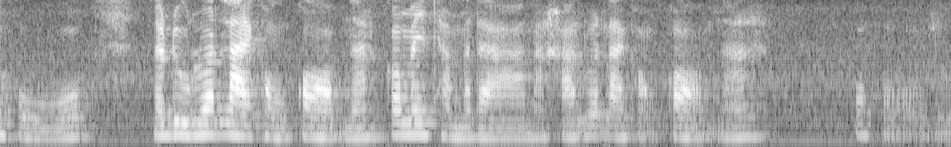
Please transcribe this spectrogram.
อ้โห แล้วดูลวดลายของกรอบนะ ก็ไม่ธรรมดานะคะ ลวดลายของกรอบนะ โอ้โห ดู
